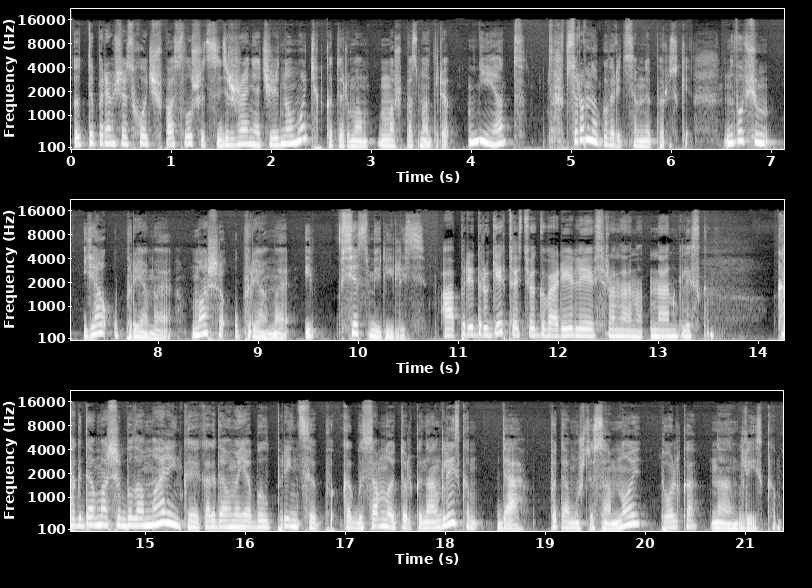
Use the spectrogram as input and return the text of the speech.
вот ты прямо сейчас хочешь послушать содержание очередного мультика, который мам, Маша посмотрела? Нет, все равно говорите со мной по-русски. Ну, в общем, я упрямая, Маша упрямая, и все смирились. А при других, то есть вы говорили все равно на английском? Когда Маша была маленькая, когда у меня был принцип как бы со мной только на английском, да, потому что со мной только на английском.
